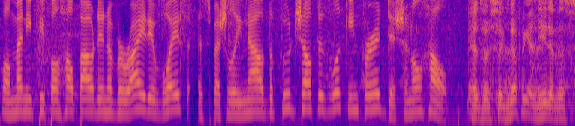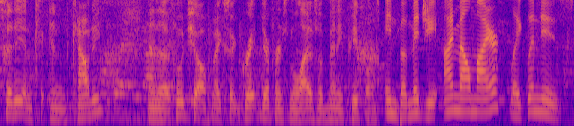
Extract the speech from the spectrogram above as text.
While many people help out in a variety of ways, especially now the food shelf is looking for additional help. There's a significant need in this city and, and county, and the food shelf makes a great difference in the lives of many people. In Bemidji, I'm Mel Meyer, Lakeland News.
